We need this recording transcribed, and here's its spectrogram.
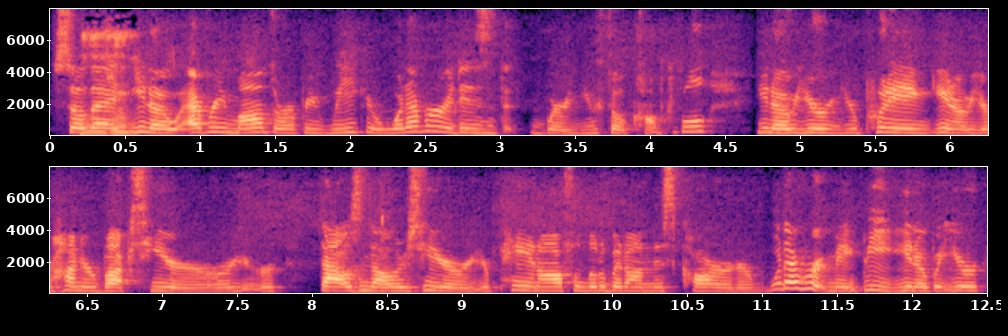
So that mm-hmm. you know every month or every week or whatever it is that, where you feel comfortable you know you're you're putting you know your hundred bucks here or your thousand dollars here or you're paying off a little bit on this card or whatever it may be you know but you're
